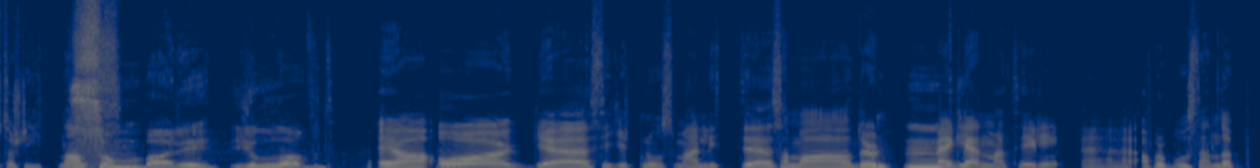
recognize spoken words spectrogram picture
største hitene hans. Somebody you loved. Ja, og eh, sikkert noe som er litt eh, samme duren. Mm. Men jeg gleder meg til eh, Apropos standup.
